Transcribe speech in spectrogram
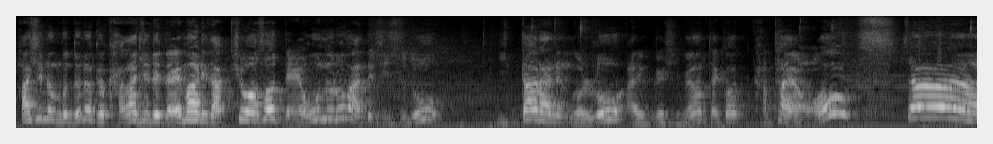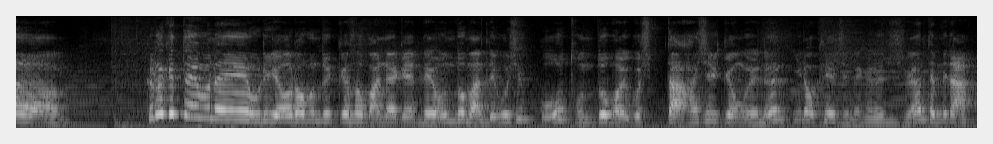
하시는 분들은 그 강아지를 4마리 다 키워서 네온으로 만드실 수도 있다라는 걸로 알고 계시면 될 것 같아요. 자 그렇기 때문에 우리 여러분들께서 만약에 네온도 만들고 싶고 돈도 벌고 싶다 하실 경우에는 이렇게 진행을 해주시면 됩니다.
